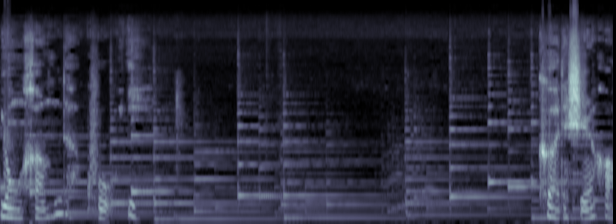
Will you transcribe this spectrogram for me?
永恒的苦役？渴的时候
